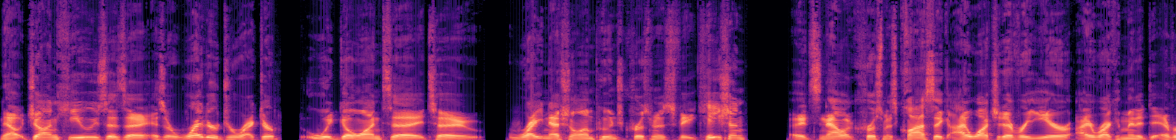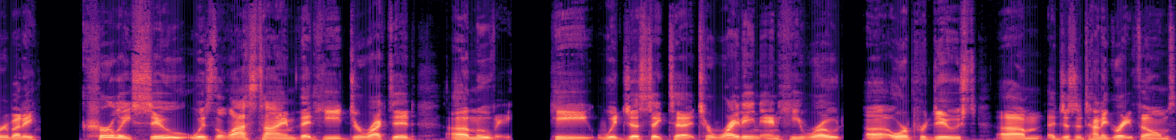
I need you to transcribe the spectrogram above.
Now, John Hughes, as a as a writer director, would go on to to write National Lampoon's Christmas Vacation. It's now a Christmas classic. I watch it every year. I recommend it to everybody. Curly Sue was the last time that he directed a movie. He would just stick to, to writing, and he wrote uh, or produced um, just a ton of great films.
